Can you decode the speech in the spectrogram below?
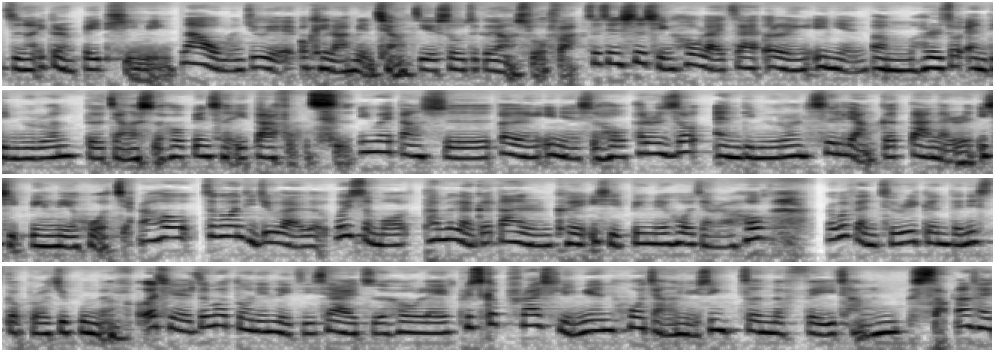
只能一个人被提名，那我们就也 OK 啦，勉强接受这个样说法。这件事情后来在二零一年，嗯，Herzog and Demuron 得奖的时候变成一大讽刺，因为当时二零一年的时候，Herzog and Demuron 是两个大男人一起并列获奖，然后这个问题就来了，为什么？他们两个大男人可以一起并列获奖，然后 Robert Venturi 跟 Dennis Scott 就不能。而且这么多年累积下来之后嘞 p r i s c a Prize 里面获奖的女性真的非常少。刚才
